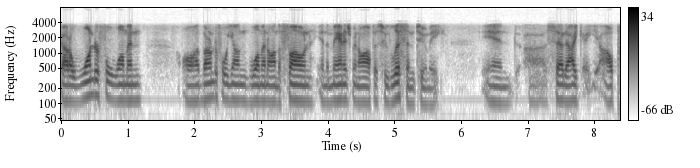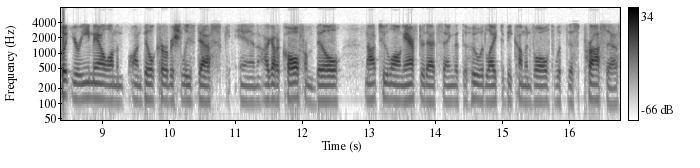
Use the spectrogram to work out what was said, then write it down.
Got a wonderful woman, a wonderful young woman on the phone in the management office who listened to me and uh, said, I, "I'll put your email on the, on Bill Curbishley's desk." And I got a call from Bill not too long after that saying that the Who would like to become involved with this process.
